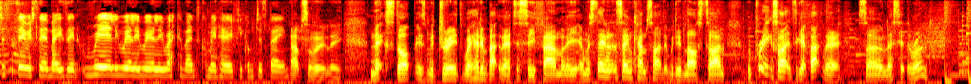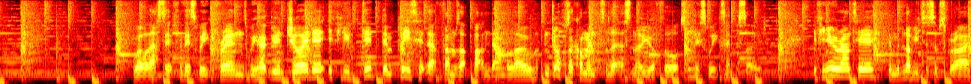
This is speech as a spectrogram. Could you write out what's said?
just seriously amazing. Really, really, really recommend coming here if you come to Spain. Absolutely. Next stop is Madrid. We're heading back there to see family and we're staying at the same campsite that we did last time. We're pretty excited to get back there. So let's hit the road. Well, that's it for this week, friends. We hope you enjoyed it. If you did, then please hit that thumbs up button down below and drop us a comment to let us know your thoughts on this week's episode. If you're new around here, then we'd love you to subscribe.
